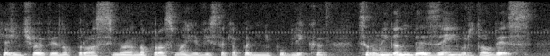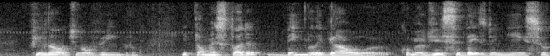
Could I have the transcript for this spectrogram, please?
que a gente vai ver na próxima, na próxima revista que a Panini publica, se eu não me engano em dezembro, talvez final de novembro. E tá uma história bem legal, como eu disse desde o início,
